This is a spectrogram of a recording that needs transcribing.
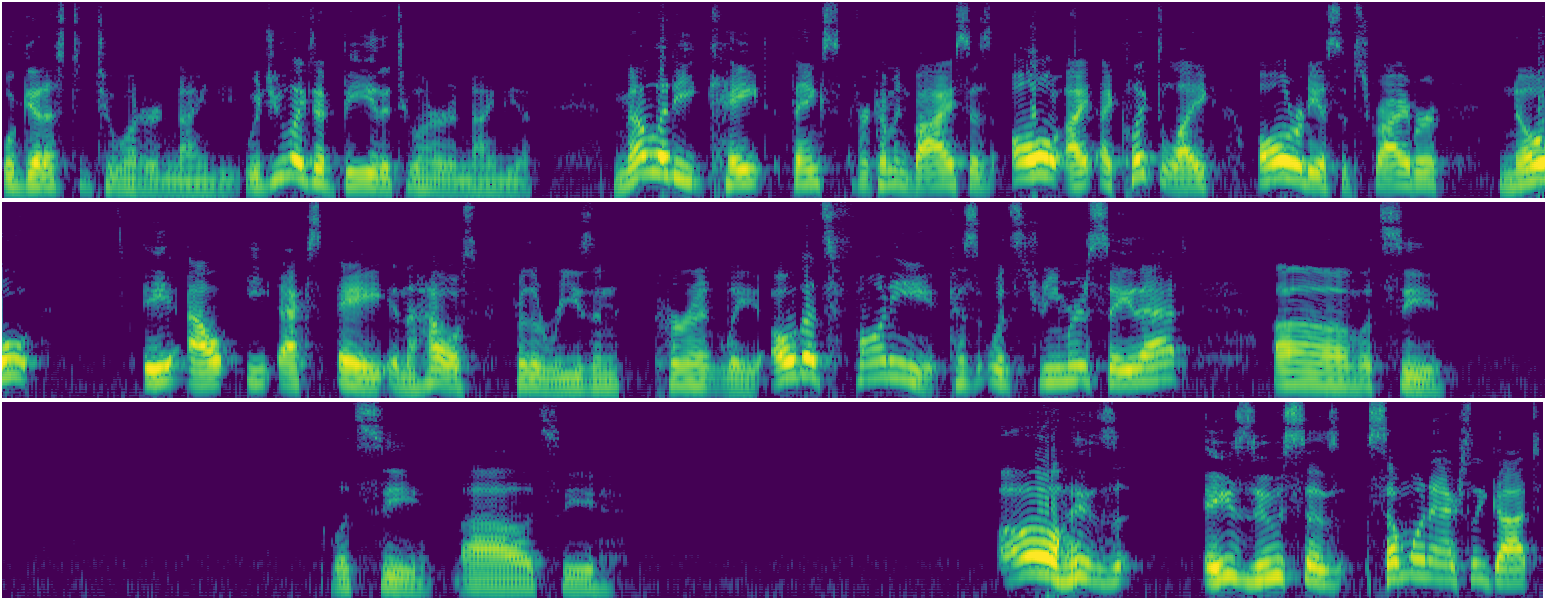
will get us to 290. Would you like to be the 290th? Melody Kate, thanks for coming by. Says, oh, I, I clicked like, already a subscriber. No A L E X A in the house for the reason currently. Oh, that's funny because would streamers say that? Um, let's see. Let's see. Uh, let's see. Oh, his Azu says someone actually got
